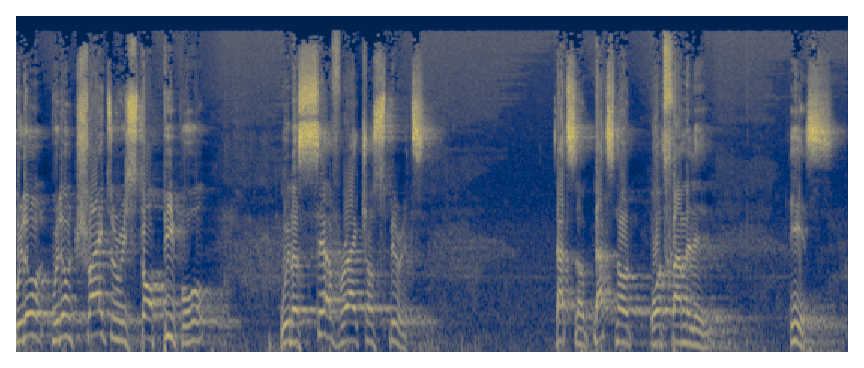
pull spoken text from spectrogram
We don't, we don't try to restore people with a self righteous spirit. That's not, that's not what family is.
